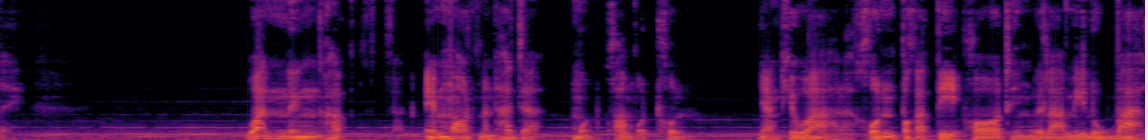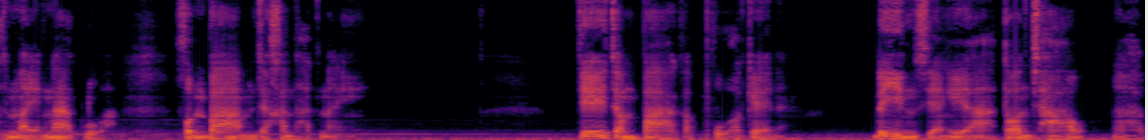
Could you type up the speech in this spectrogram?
เลย วันหนึ่งครับไอ้มอดมันถ้าจะหมดความอดทน อย่างที่ว่าคนปกติพอถึงเวลามีลูกบ้าขึ้นมาอย่างน่ากลัว คนบ้ามันจะขนาดไหน เจ๊จำปากับผัวแกเนี่ยได้ยินเสียงเออาตอนเช้านะครับ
